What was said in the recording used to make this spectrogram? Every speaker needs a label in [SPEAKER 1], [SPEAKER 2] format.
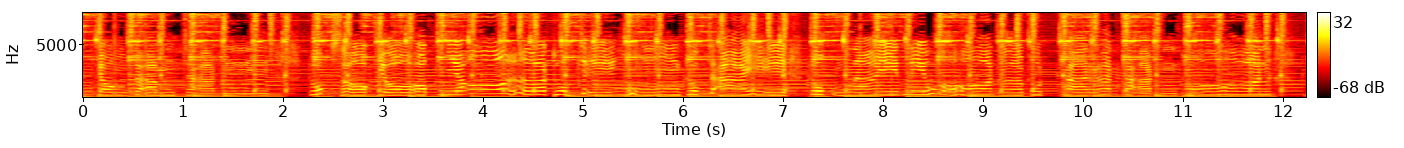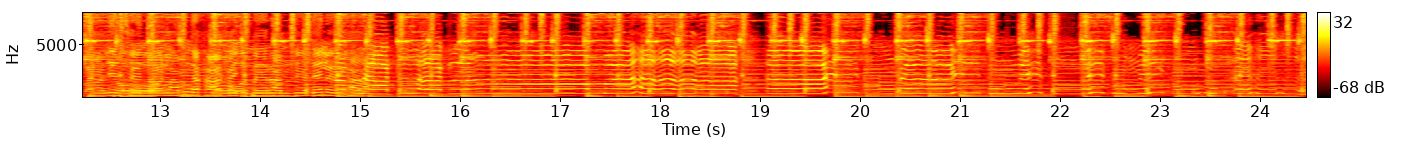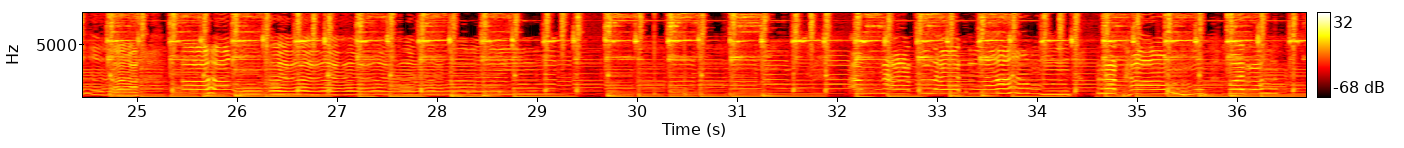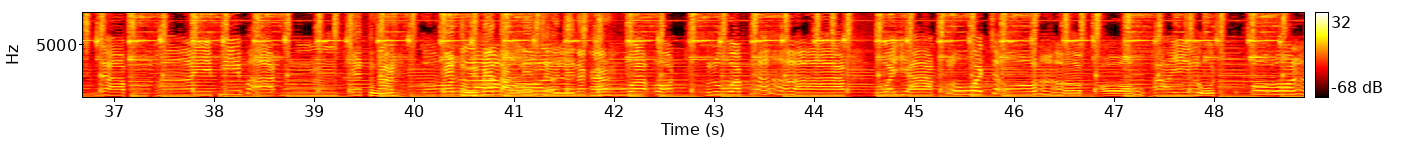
[SPEAKER 1] ดจงกำจัด ทุกโศกโยกยอทุกจริง ทุกใจ ทุกในนิวรณ์พุทธรัตน์ทอนบัน
[SPEAKER 2] เรียนเชิญนางรำนะคะ ใครจะไปรำเชิญได้เลยค่ะ
[SPEAKER 1] ตุ๋
[SPEAKER 2] ยแม่ตันเรียนเชิญเลยนะคะ
[SPEAKER 1] กลัวอดกลัวพลากกลัวอยากกลัวจนผองภัยหลุดพ้น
